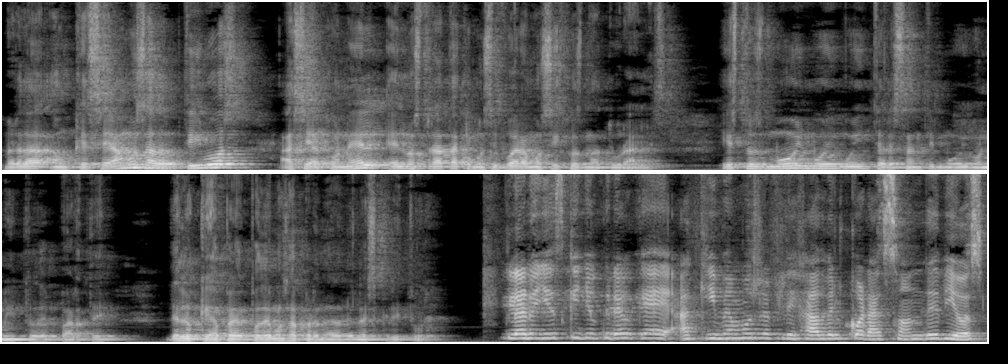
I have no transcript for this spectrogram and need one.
¿verdad? Aunque seamos adoptivos hacia con Él, Él nos trata como si fuéramos hijos naturales. Y esto es muy, muy, muy interesante y muy bonito de parte de lo que podemos aprender de la escritura. Claro, y es que yo creo que aquí vemos reflejado el corazón de Dios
